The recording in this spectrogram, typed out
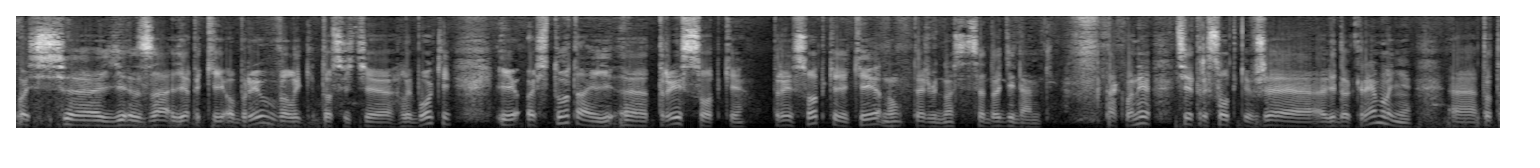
ось е, є, за, є такий обрив, великий, досить е, глибокий. І ось тут а, е, 3 сотки. Три сотки, які ну, теж відносяться до ділянки. Так, вони ці три сотки вже відокремлені. Е, Тут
